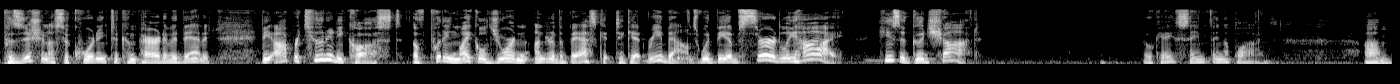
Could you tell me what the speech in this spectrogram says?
position us according to comparative advantage. The opportunity cost of putting Michael Jordan under the basket to get rebounds would be absurdly high. He's a good shot. Okay, same thing applies. Um,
